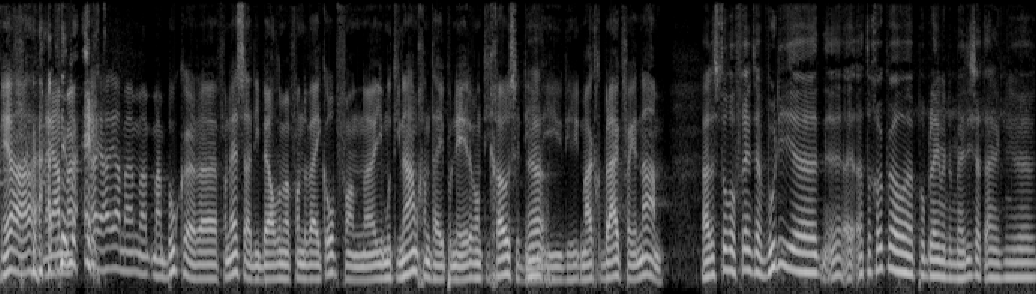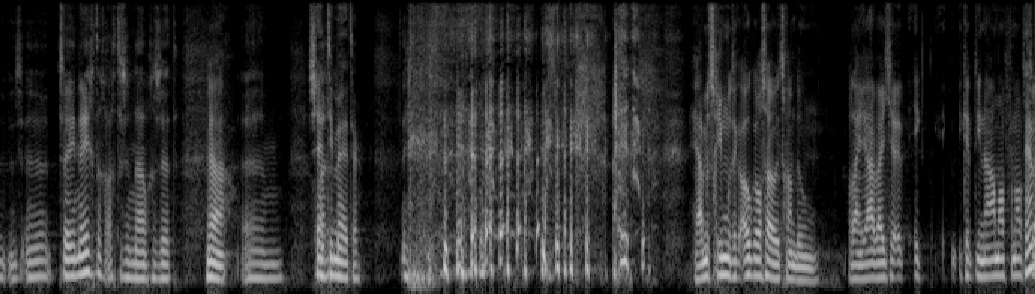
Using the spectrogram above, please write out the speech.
Ja, nou ja, Nee, maar, maar echt. ja, ja, ja, mijn, mijn, mijn boeker eh, Vanessa die belde me van de week op van je moet die naam gaan deponeren, want die gozer die, Ja. die, die maakt gebruik van je naam. Ja, dat is toch wel vreemd. Ja, Woody had toch ook wel problemen ermee. Die is uiteindelijk nu eh, eh, 92 achter zijn naam gezet. Ja, Ehm, Centimeter. ja misschien moet ik ook wel zoiets gaan doen. Alleen ja, weet je, ik, ik heb die naam al vanaf Hè, maar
